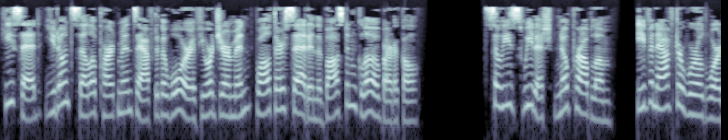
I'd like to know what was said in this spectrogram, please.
He said, You don't sell apartments after the war if you're German, Walter said in the Boston Globe article. So he's Swedish, no problem. Even after World War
